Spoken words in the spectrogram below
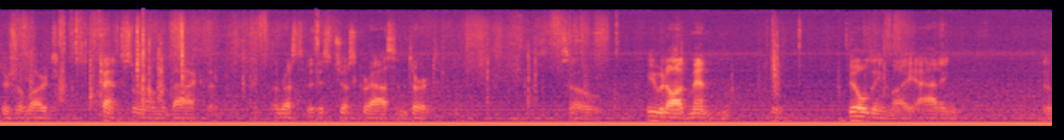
there's a large fence around the back, that, the rest of it is just grass and dirt. So, we would augment the building by adding the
